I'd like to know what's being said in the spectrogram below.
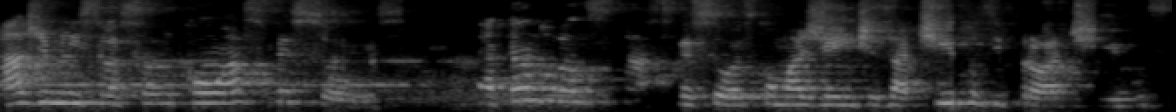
administração com as pessoas, tratando as pessoas como agentes ativos e proativos,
